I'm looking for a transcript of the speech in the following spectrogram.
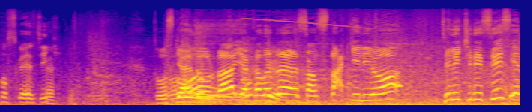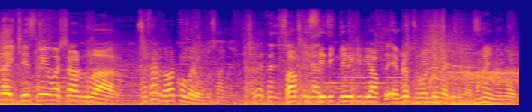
toz gelecek. Toz geldi orada yakaladı. Sunstruck geliyor. Telekinesiz Yena'yı kesmeyi başardılar. Bu sefer daha kolay oldu sanki. Evet hani Tam sanki istedikleri gibi yaptı. Emre trollemedi biraz. Aynen öyle.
